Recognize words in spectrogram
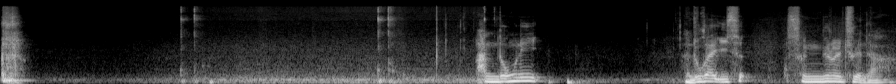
한동훈이 누가 이 성균을 죽였냐.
